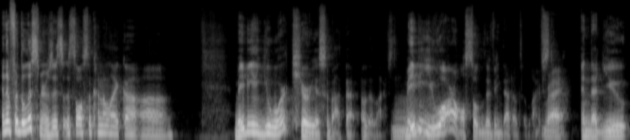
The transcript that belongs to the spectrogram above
And then for the listeners, it's it's also kind of like uh, uh, maybe you were curious about that other lifestyle. Maybe Mm. you are also living that other lifestyle, Right. and that you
